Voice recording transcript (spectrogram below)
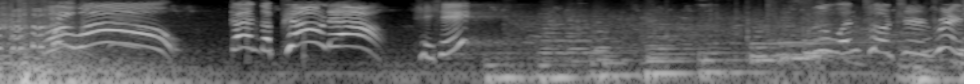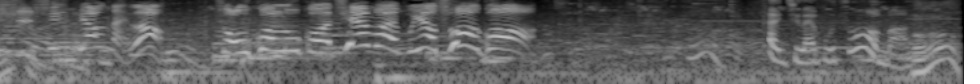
哇哇，干得漂亮！嘿嘿。斯文特制瑞士星标奶酪，走过路过千万不要错过。看起来不错嘛。哦，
